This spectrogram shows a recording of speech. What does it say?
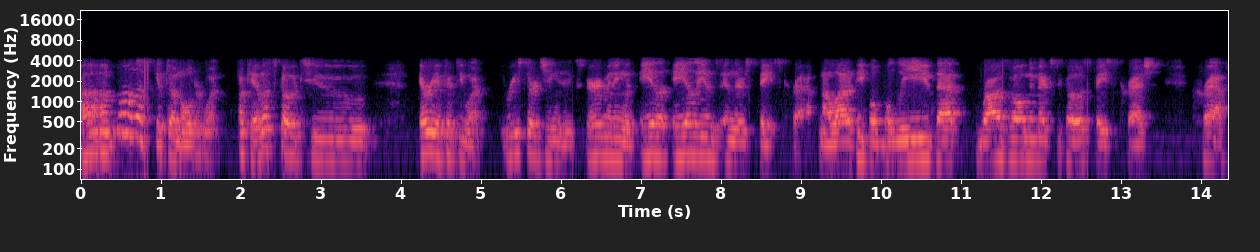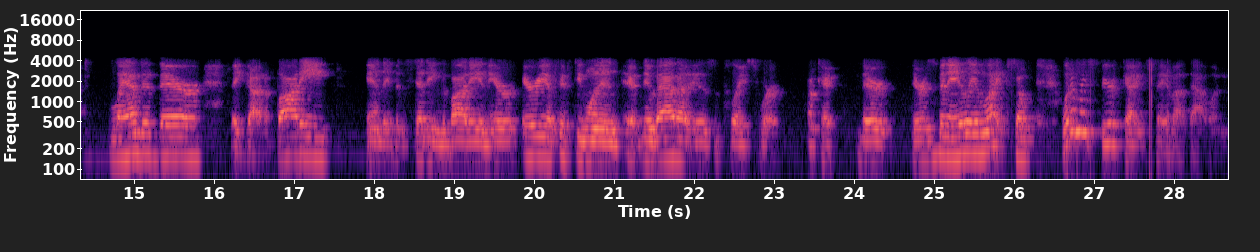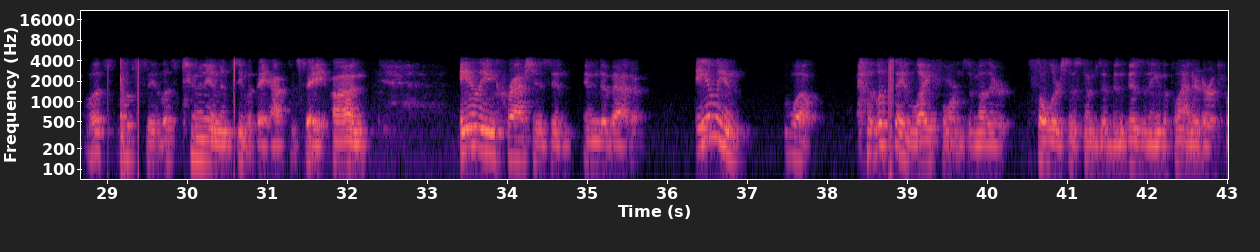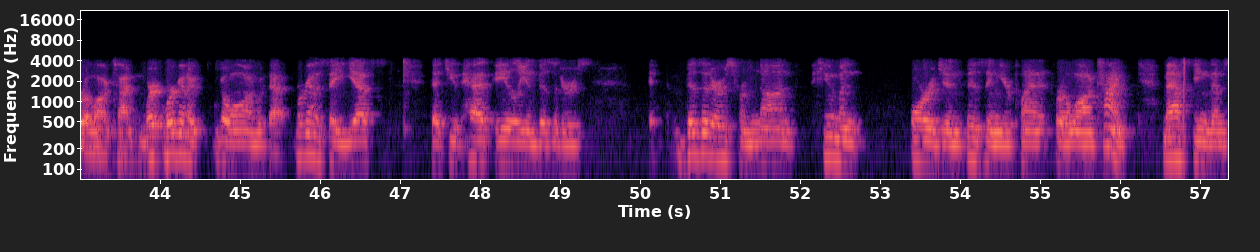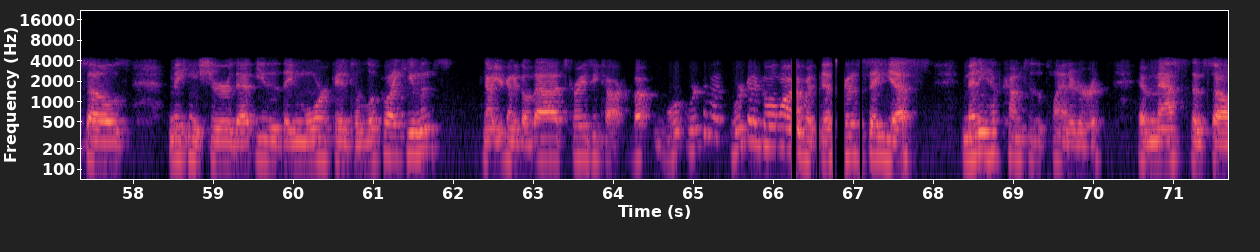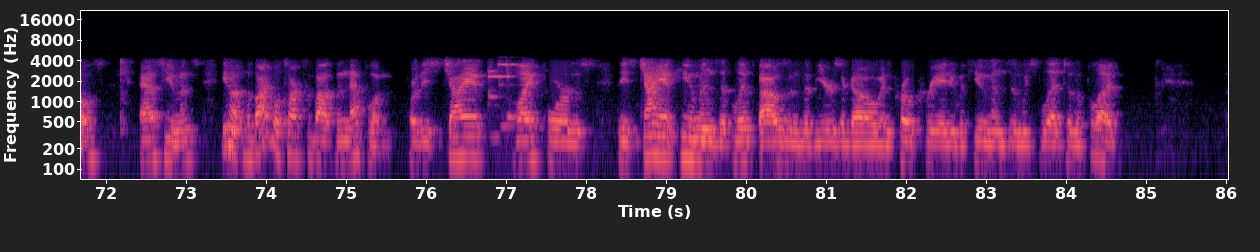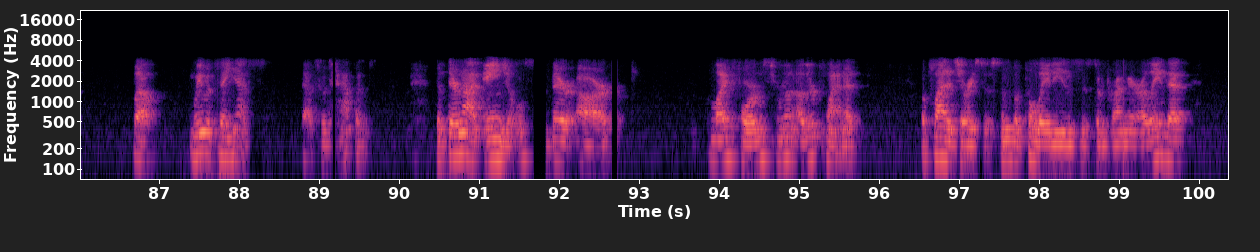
um, well, let's skip to an older one. Okay, let's go to Area 51, researching and experimenting with aliens and their spacecraft. Now, a lot of people believe that Roswell, New Mexico space crash craft landed there. They got a body, and they've been studying the body. And Area 51 in Nevada is a place where, okay, they're there has been alien life. So, what do my spirit guides say about that one? Let's let's see. Let's tune in and see what they have to say on alien crashes in in Nevada. Alien, well, let's say life forms of other solar systems have been visiting the planet Earth for a long time. We're we're going to go on with that. We're going to say yes that you've had alien visitors, visitors from non-human origin visiting your planet for a long time, masking themselves, making sure that either they morph into look like humans. Now you're going to go, that's crazy talk, but we're, going to we're going to go along with this. We're going to say yes. Many have come to the planet Earth, have masked themselves as humans. You know, the Bible talks about the Nephilim, or these giant life forms these giant humans that lived thousands of years ago and procreated with humans and which led to the flood. Well, we would say yes, that's what happened. But they're not angels. There are life forms from another planet, a planetary system, the Pleiadian system primarily, that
